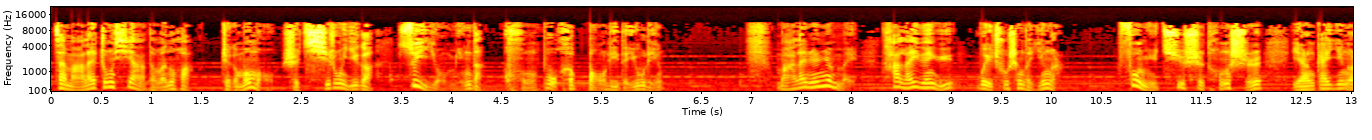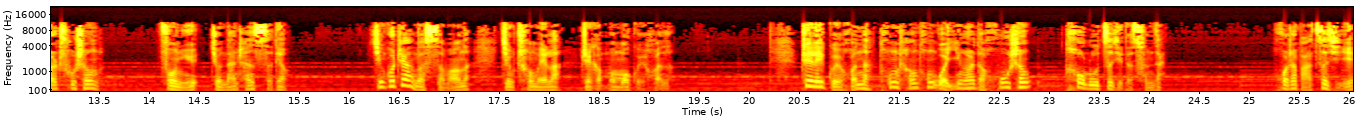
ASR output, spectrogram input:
在马来中西亚的文化，这个某某是其中一个最有名的恐怖和暴力的幽灵。马来人认为它来源于未出生的婴儿，妇女去世同时也让该婴儿出生了，妇女就难产死掉。经过这样的死亡呢，就成为了这个某某鬼魂了。这类鬼魂呢，通常通过婴儿的呼声透露自己的存在，或者把自己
